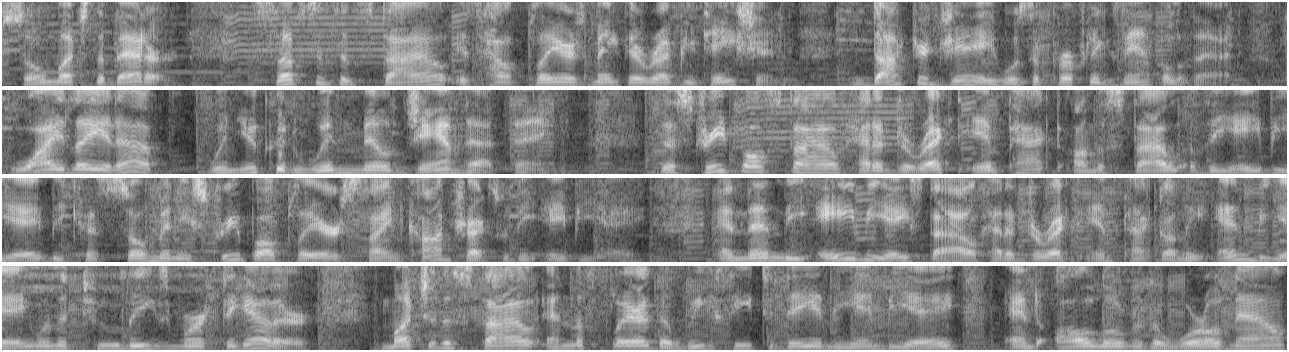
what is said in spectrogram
so much the better. Substance and style is how players make their reputation. Dr. J was a perfect example of that. Why lay it up when you could windmill jam that thing? The streetball style had a direct impact on the style of the ABA because so many streetball players signed contracts with the ABA. And then the ABA style had a direct impact on the NBA when the two leagues merged together. Much of the style and the flair that we see today in the NBA and all over the world now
